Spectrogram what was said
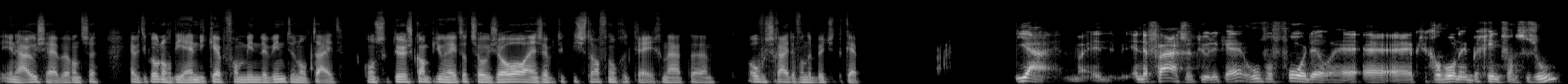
in huis hebben. Want ze hebben natuurlijk ook nog die handicap van minder windtunneltijd. constructeurskampioen heeft dat sowieso al. En ze hebben natuurlijk die straf nog gekregen na het uh, overschrijden van de budgetcap. Ja, en de vraag is natuurlijk, hè, hoeveel voordeel hè, uh, heb je gewonnen in het begin van het seizoen?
